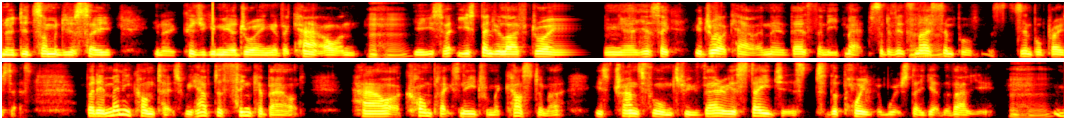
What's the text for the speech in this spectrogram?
know, did somebody just say, you know, could you give me a drawing of a cow? And mm-hmm. you, you, you spend your life drawing yeah, you say you draw a cow, and then there's the need met. Sort of, it's mm-hmm. a nice, mm-hmm. simple, simple process. But in many contexts, we have to think about how a complex need from a customer is transformed through various stages to the point at which they get the value. Mm-hmm.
